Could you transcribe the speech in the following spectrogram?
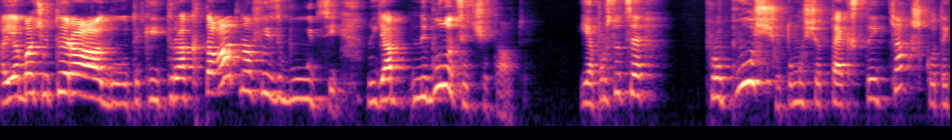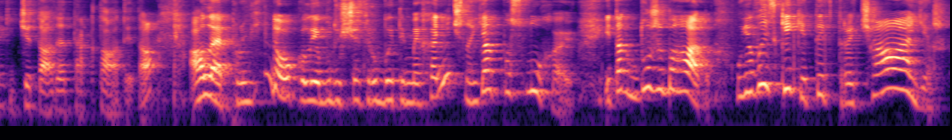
а я бачу тираду, такий трактат на Фейсбуці, ну я не буду це читати. Я просто це пропущу, тому що тексти тяжко такі читати, трактати. Та? Але про відео, коли я буду щось робити механічно, я послухаю. І так дуже багато. Уяви, скільки ти втрачаєш,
